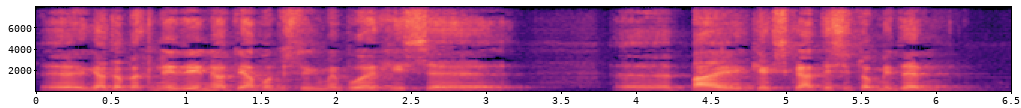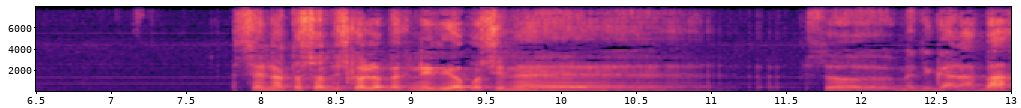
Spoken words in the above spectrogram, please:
ε, για το παιχνίδι είναι ότι από τη στιγμή που έχεις ε, ε, πάει και έχεις κρατήσει το 0 σε ένα τόσο δύσκολο παιχνίδι όπως είναι στο, με την Καραμπάχ,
